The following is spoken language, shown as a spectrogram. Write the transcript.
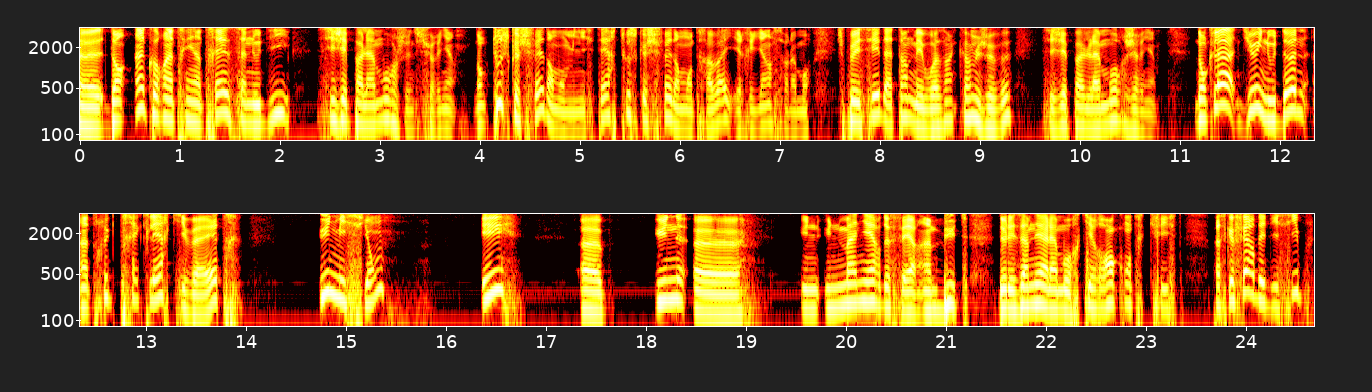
euh, dans 1 Corinthiens 13, ça nous dit si j'ai pas l'amour, je ne suis rien. Donc tout ce que je fais dans mon ministère, tout ce que je fais dans mon travail rien sans l'amour. Je peux essayer d'atteindre mes voisins comme je veux. Si j'ai pas l'amour, j'ai rien. Donc là, Dieu il nous donne un truc très clair qui va être une mission et euh, une, euh, une, une manière de faire, un but, de les amener à l'amour, qui rencontre Christ. Parce que faire des disciples,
